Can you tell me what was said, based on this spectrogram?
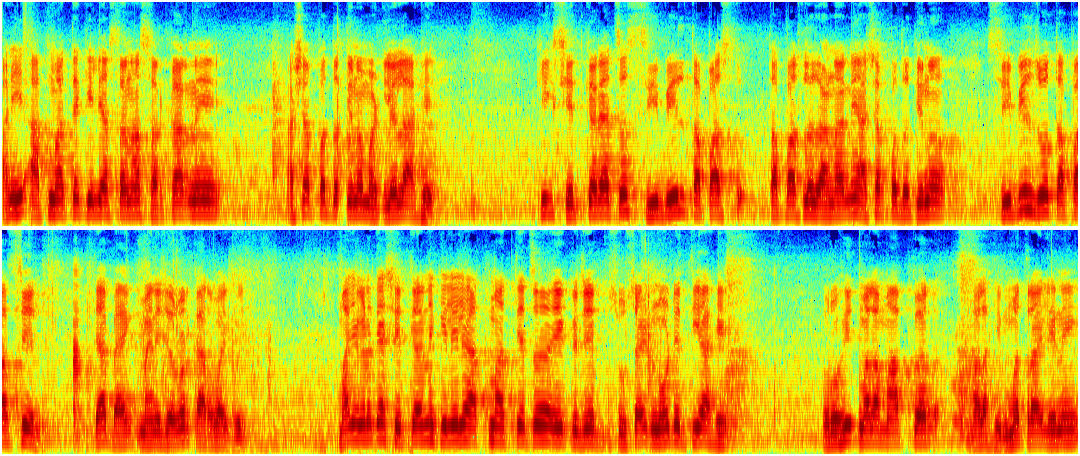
आणि ही आत्महत्या केली असताना सरकारने अशा पद्धतीनं म्हटलेलं आहे की शेतकऱ्याचं सिबिल तपास तपासलं जाणार नाही अशा पद्धतीनं सिबिल जो तपासेल त्या बँक मॅनेजरवर कारवाई होईल. माझ्याकडे त्या शेतकऱ्याने केलेल्या आत्महत्येचं एक जे सुसाईड नोट आहे ती आहे. रोहित मला माफ कर मला हिंमत राहिली नाही.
